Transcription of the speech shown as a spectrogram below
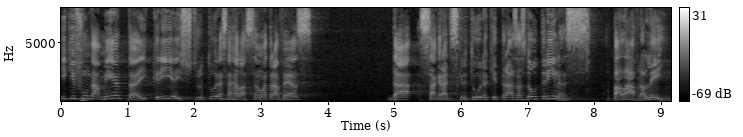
e que fundamenta e cria estrutura essa relação através da Sagrada Escritura, que traz as doutrinas, a palavra, a lei.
